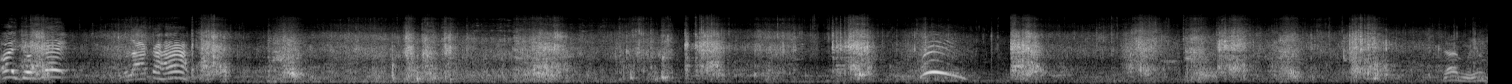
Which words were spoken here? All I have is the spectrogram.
Oy, Jorge! Wala ka ha! Yan mo yun.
